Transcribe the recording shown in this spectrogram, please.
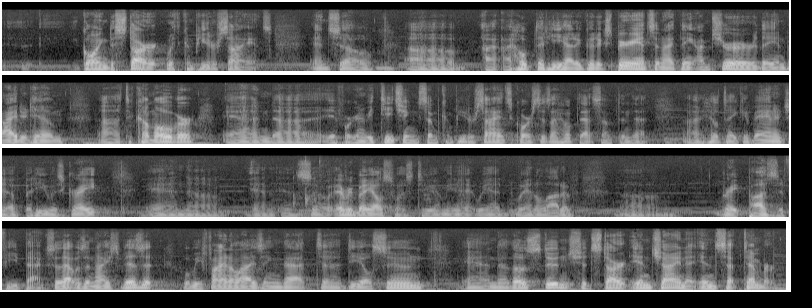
going to start with computer science. And so uh, I, I, hope that he had a good experience, and I think I'm sure they invited him uh, to come over. And uh, if we're going to be teaching some computer science courses, I hope that's something that uh, he'll take advantage of. But he was great, and uh, and and so everybody else was too. I mean, we had we had a lot of. Um, great positive feedback. So that was a nice visit. We'll be finalizing that uh, deal soon, and those students should start in China in September.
